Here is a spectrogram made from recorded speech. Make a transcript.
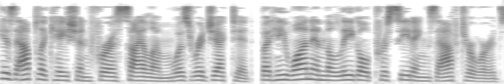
His application for asylum was rejected, but he won in the legal proceedings afterwards.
